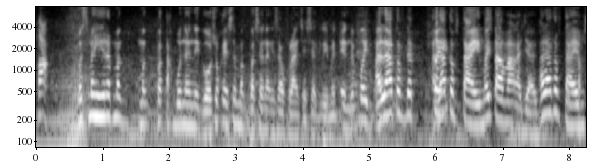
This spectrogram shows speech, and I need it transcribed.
mas mahirap mag magpatakbo ng negosyo kaysa magbasa ng isang franchise agreement. And a lot of that, a lot of times, May tama ka dyan. a lot of times,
